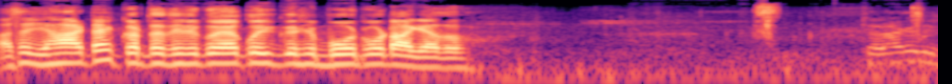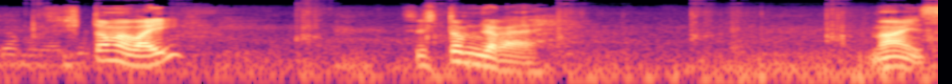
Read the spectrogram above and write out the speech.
अच्छा यहाँ अटैक करते थे कोई कोई बोट वोट आ गया तो? सिस्टम है भाई। सिस्टम जगह है। नाइस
